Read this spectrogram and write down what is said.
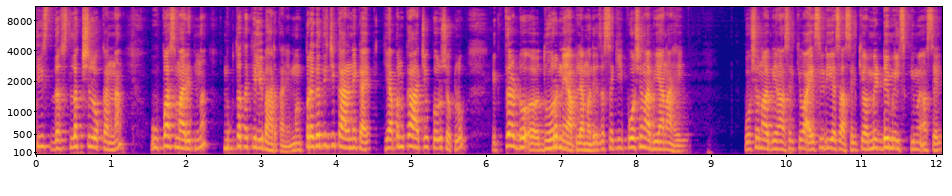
तीस दशलक्ष लोकांना उपासमारीतनं मुक्तता केली भारताने. मग प्रगतीची कारणे काय? हे आपण का अचीव करू शकलो? एकतर धोरणे आपल्यामध्ये जसं की पोषण अभियान आहे. पोषण अभियान असेल किंवा आयसीडीएस असेल किंवा मिड डे मील स्कीम असेल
